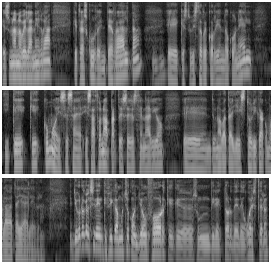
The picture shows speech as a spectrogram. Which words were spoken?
Es una novela negra que transcurre en Terra Alta, eh, que estuviste recorriendo con él. ¿Y qué, qué, cómo es esa, esa, zona, aparte de ser escenario de una batalla histórica como la batalla del Ebro? Yo creo que él se identifica mucho con John Ford, que, es un director de, de, western,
